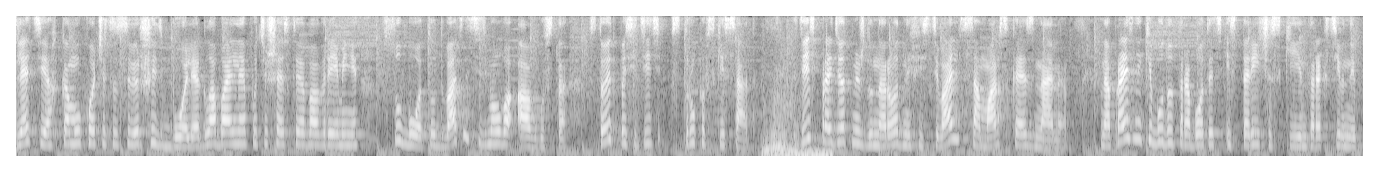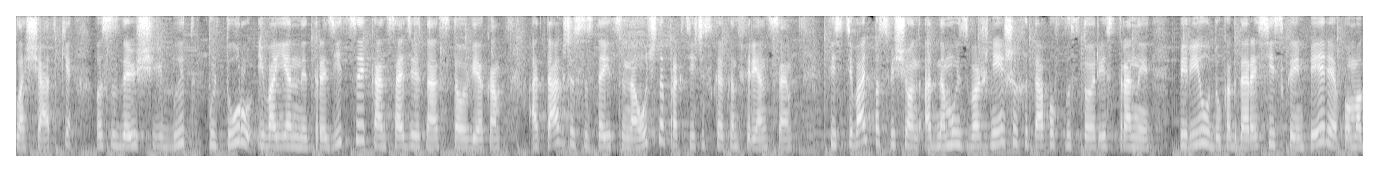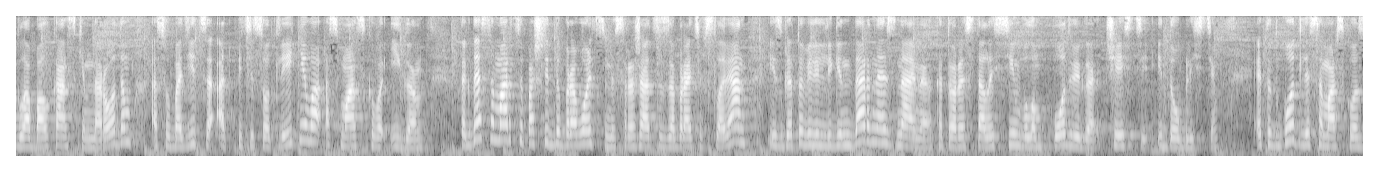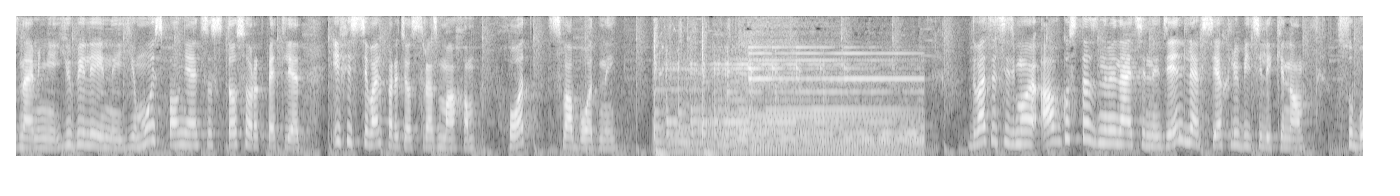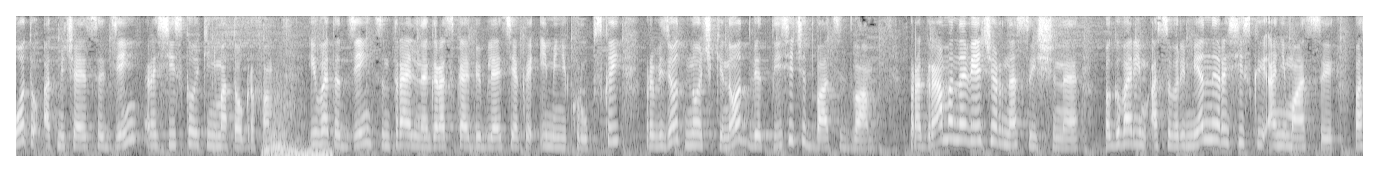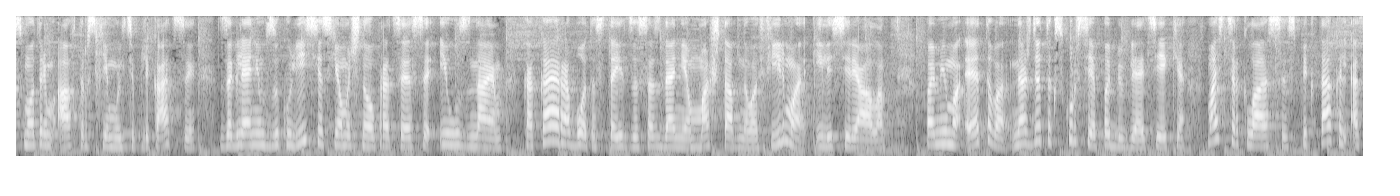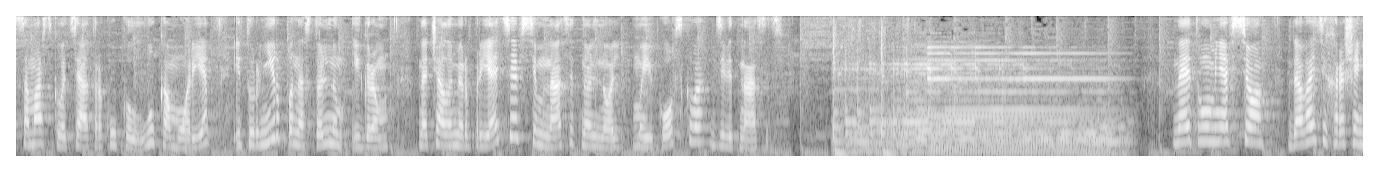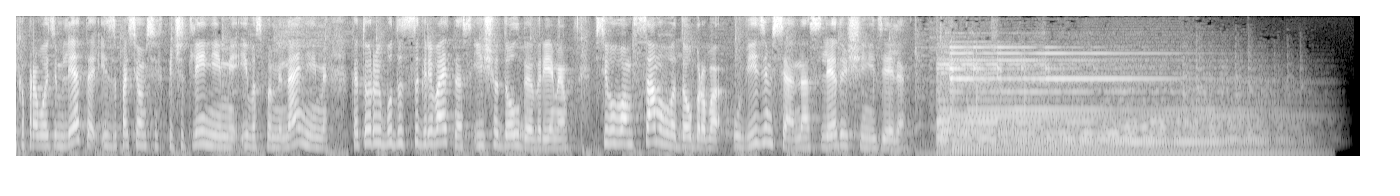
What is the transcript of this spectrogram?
Для тех, кому хочется совершить более глобальное путешествие во времени, в субботу, 27 августа, стоит посетить Струковский сад. Здесь пройдет международный фестиваль «Самарское знамя». На празднике будут работать исторические интерактивные площадки, воссоздающие быт, культуру и военные традиции конца XIX века, а также состоится научно-практическая конференция. Фестиваль посвящен одному из важнейших этапов в истории страны – периоду, когда Российская империя помогла балканским народам освободиться от 500-летнего османского ига. Тогда самарцы пошли добровольцами сражаться за братьев славян и изготовили легендарное знамя, которое стало символом подвига, чести и доблести. Этот год для Самарского знамени юбилейный, ему исполняется 145 лет, и фестиваль пройдет с размахом. Вход свободный. 27 августа – знаменательный день для всех любителей кино. В субботу отмечается День российского кинематографа. И в этот день Центральная городская библиотека имени Крупской проведет Ночь кино-2022. Программа на вечер насыщенная. Поговорим о современной российской анимации, посмотрим авторские мультипликации, заглянем в закулисье съемочного процесса и узнаем, какая работа стоит за созданием масштабного фильма или сериала. Помимо этого, нас ждет экскурсия по библиотеке, мастер-классы, спектакль от Самарского театра кукол «Лукоморье» и турнир по настольным играм. Начало мероприятия в 17.00, Маяковского, 19. На этом у меня все. Давайте хорошенько проводим лето и запасемся впечатлениями и воспоминаниями, которые будут согревать нас еще долгое время. Всего вам самого доброго. Увидимся на следующей неделе.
